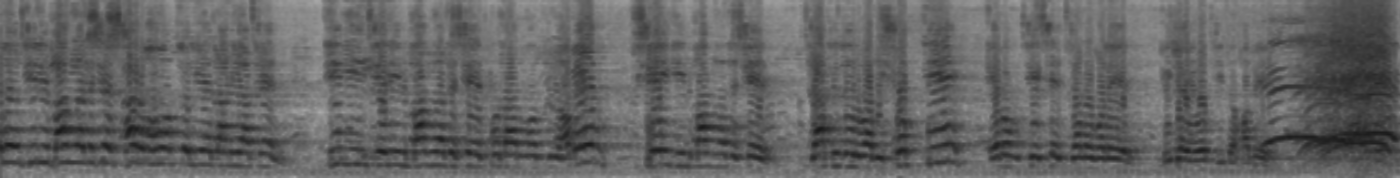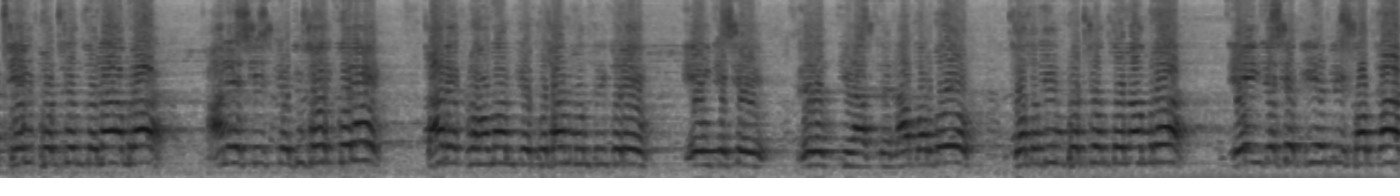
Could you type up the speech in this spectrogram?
এবং যিনি বাংলাদেশের সার্বভৌমত্ব নিয়ে দাঁড়িয়ে আছেন, তিনি যেদিন বাংলাদেশের প্রধানমন্ত্রী হবেন, সেই দিন বাংলাদেশের জাতীয়তাবাদী শক্তি এবং দেশের জনগণের বিজয় অর্জিত হবে। যেই পর্যন্ত না আমরা ধানের বিজয় করে তারেক রহমানকে প্রধানমন্ত্রী করে এই দেশে ফেরত নিয়ে আসতে না পারব। যতদিন পর্যন্ত না আমরা এই দেশে বিএনপি সরকার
